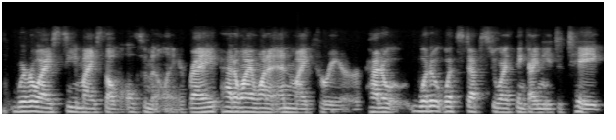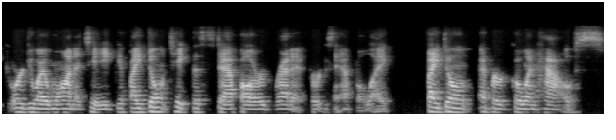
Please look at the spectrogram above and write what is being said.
where do i see myself ultimately right? How do i want to end my career? How do what what steps do i think i need to take or do i want to take? If i don't take this step i'll regret it for example like if i don't ever go in house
